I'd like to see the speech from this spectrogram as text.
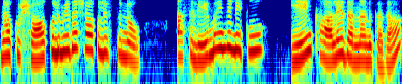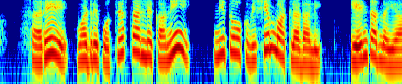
నాకు షాకుల మీద షాకులు ఇస్తున్నావు. అసలేమైంది నీకు? ఏం కాలేదన్నాను కదా? సరే వాడు రేపు వచ్చేస్తాడులే కానీ నీతో ఒక విషయం మాట్లాడాలి. ఏంటన్నయ్యా?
